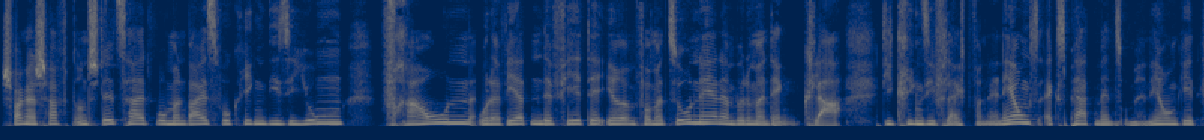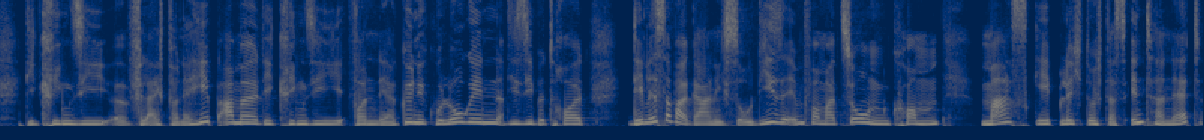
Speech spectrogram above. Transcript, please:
Schwangerschaft und Stillzeit, wo man weiß, wo kriegen diese jungen Frauen oder werdende Väter ihre Informationen her, dann würde man denken, klar, die kriegen sie vielleicht von Ernährungsexperten, wenn es um Ernährung geht, die kriegen sie äh, vielleicht von der Hebamme, die kriegen sie von der Gynäkologin, die sie betreut. Dem ist aber gar nicht so. Diese Informationen kommen maßgeblich durch das Internet.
